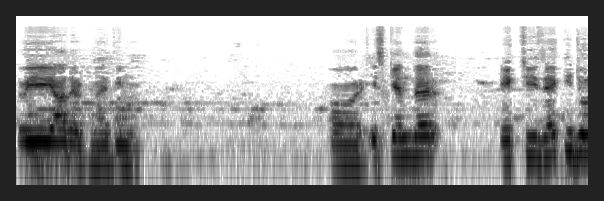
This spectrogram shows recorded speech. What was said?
तो ये याद रखना है तीनों। और इसके अंदर एक चीज़ है कि जो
